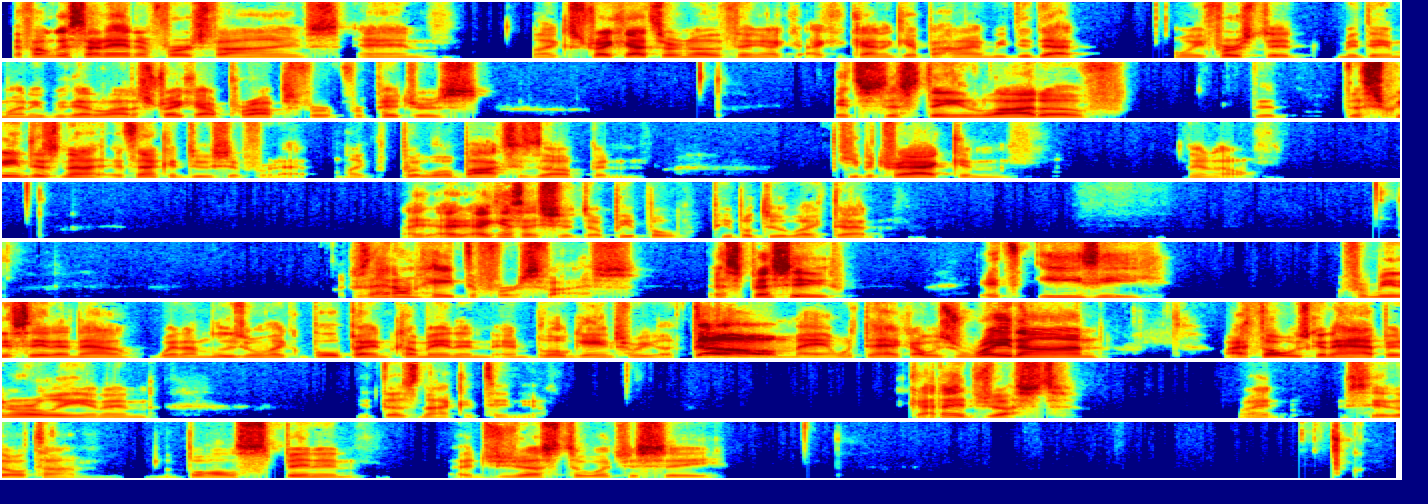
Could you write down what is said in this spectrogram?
If I'm gonna start adding first fives and like strikeouts are another thing I, I could kind of get behind. We did that when we first did midday money. We had a lot of strikeout props for for pitchers. It's just a lot of the the screen does not it's not conducive for that. Like put little boxes up and keep a track and you know I, I, I guess I should though. People people do like that. Because I don't hate the first fives. Especially it's easy for me to say that now when I'm losing with like a bullpen come in and, and blow games where you're like, oh man, what the heck? I was right on. I thought was going to happen early and then it does not continue. Got to adjust, right? We say it all the time. The ball's spinning. Adjust to what you see.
